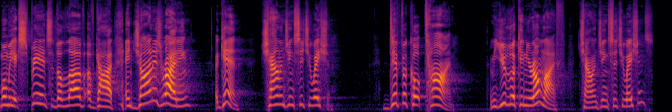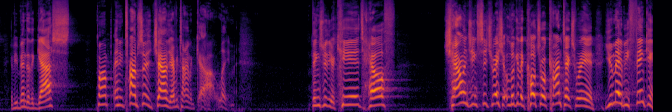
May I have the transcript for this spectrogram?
when we experience the love of God. And John is writing, again, challenging situation, difficult time. I mean, you look in your own life, challenging situations. Have you been to the gas pump anytime soon? Challenge every time. Golly, things with your kids, health, challenging situation. Look at the cultural context we're in. You may be thinking,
